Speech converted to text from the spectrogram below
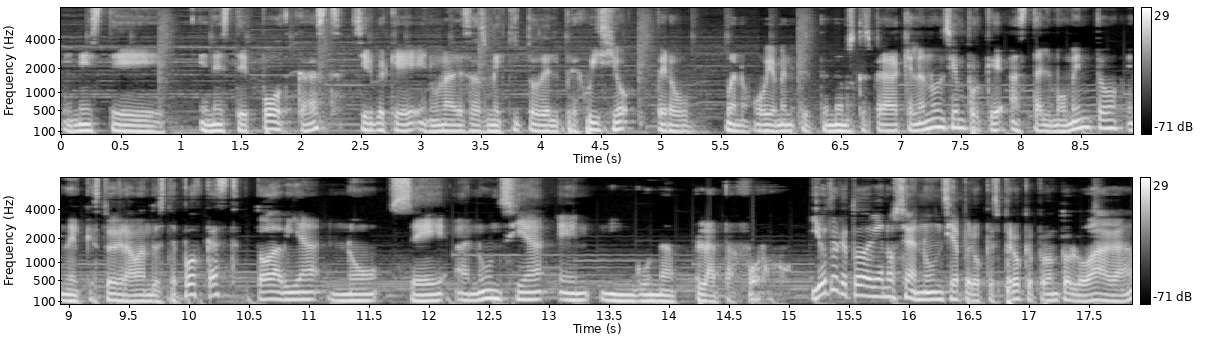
en este, en este podcast. Sirve que en una de esas me quito del prejuicio, pero bueno, obviamente tendremos que esperar a que la anuncien porque hasta el momento en el que estoy grabando este podcast todavía no se anuncia en ninguna plataforma. Y otra que todavía no se anuncia, pero que espero que pronto lo haga,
